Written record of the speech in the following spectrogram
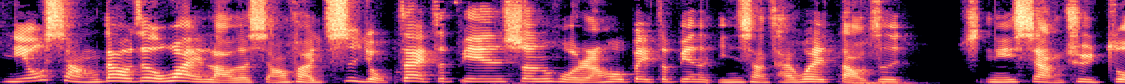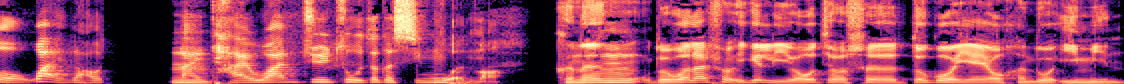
你有想到这个外劳的想法是有在这边生活，然后被这边的影响，才会导致你想去做外劳来台湾居住这个新闻吗？可能对我来说，一个理由就是德国也有很多移民，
